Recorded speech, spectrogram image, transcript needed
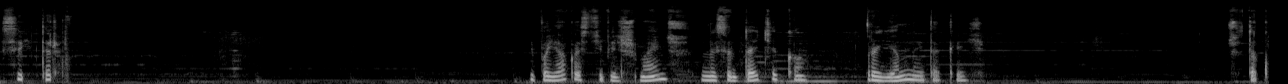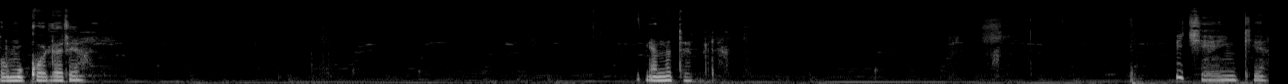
Світер. І по якості більш-менш не синтетика, приємний такий. Ще в такому кольорі. Я не теплі. Печеньки.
